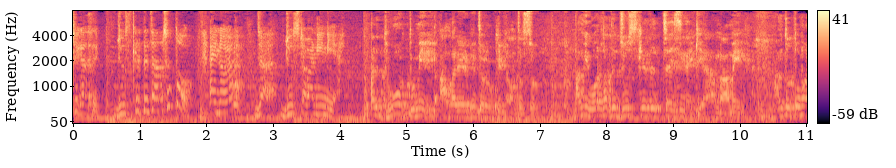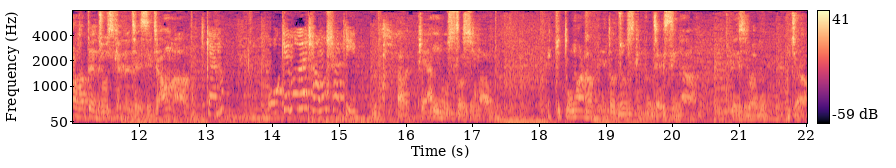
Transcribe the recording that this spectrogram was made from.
ঠিক আছে জুস খেতে চাচ্ছ তো? এই নয় যা জুসটা বানিয়ে নিয়ে আয়। আরে ধুর তুমি আবার এর ভেতরে ওকে টানতেছো আমি ওর হাতে জুস খেতে চাইছি নাকি? হ্যাঁ আমি আমি তো তোমার হাতে জুস খেতে চাইছি। যাও না। কেন? ওকে বললে সমস্যা কি? আর কেন বুঝতেছো না? একটু তোমার হাতে তো জুস খেতে চাইছি না। প্লিজ বাবু যাও।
